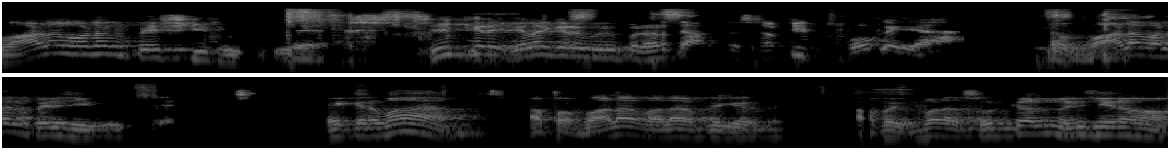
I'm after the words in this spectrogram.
வள வளன்னு பேசிக்கிட்டு இருக்கீங்க. சீக்கிரம் இலங்கை குறிப்பு நடத்தி அடுத்த சப்ஜெக்ட் போகையா வள வளன்னு பேசிக்கிட்டு கேட்கிறோமா அப்ப வள வள அப்படிங்கிறது. அப்ப இவ்வளவு சொற்கள் என்ன செய்யறோம்?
